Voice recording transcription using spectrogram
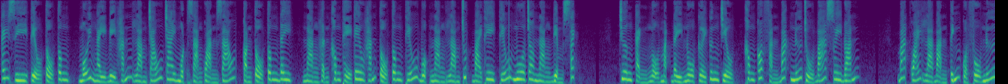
Cái gì tiểu tổ tông, mỗi ngày bị hắn làm cháu trai một dạng quản giáo, còn tổ tông đây, nàng hận không thể kêu hắn tổ tông thiếu buộc nàng làm chút bài thi thiếu mua cho nàng điểm sách. Trương cảnh ngộ mặt đầy nụ cười cưng chiều, không có phản bác nữ chủ bá suy đoán. Bát quái là bản tính của phụ nữ,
